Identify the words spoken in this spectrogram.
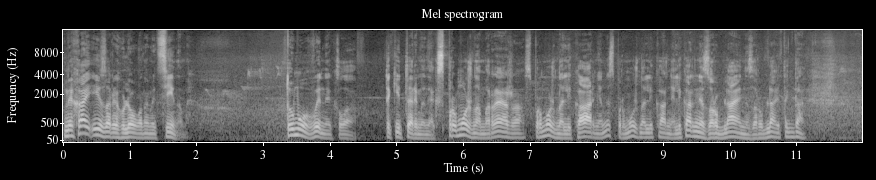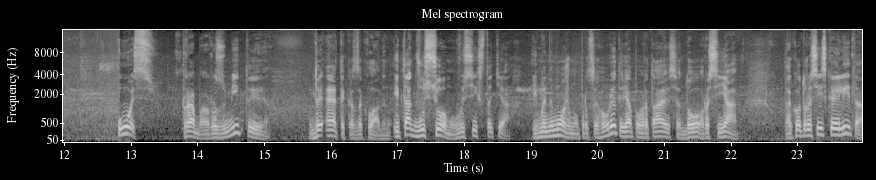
нехай і за регульованими цінами. Тому виникла такі терміни, як спроможна мережа, спроможна лікарня, неспроможна лікарня, лікарня заробляє, не заробляє і так далі. Ось треба розуміти, де етика закладена. І так в усьому, в усіх статтях. І ми не можемо про це говорити. Я повертаюся до росіян. Так от російська еліта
